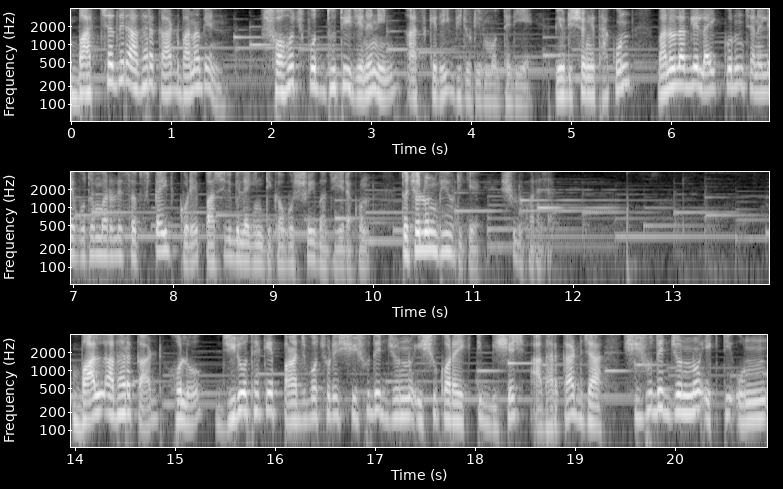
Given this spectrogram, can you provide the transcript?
বাচ্চাদের আধার কার্ড বানাবেন? সহজ পদ্ধতি জেনে নিন আজকের এই ভিডিওটির মধ্যে দিয়ে। ভিডিওটির সঙ্গে থাকুন, ভালো লাগলে লাইক করুন, চ্যানেলে প্রথমবার হলে সাবস্ক্রাইব করে পাশের বেলাইকিনটিকে অবশ্যই বাজিয়ে রাখুন। তো চলুন ভিডিওটিকে শুরু করা যাক। বাল আধার কার্ড হলো জিরো থেকে পাঁচ বছরের শিশুদের জন্য ইস্যু করা একটি বিশেষ আধার কার্ড যা শিশুদের জন্য একটি অন-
